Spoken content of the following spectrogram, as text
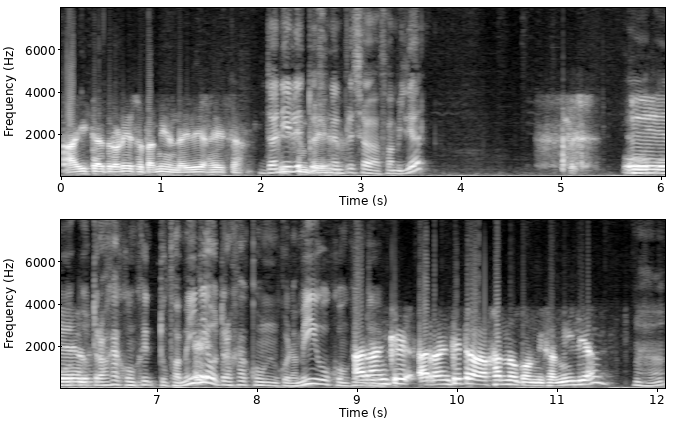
ahí está el progreso también, la idea es esa. Daniel, ¿esto es una empresa familiar? ¿O, Eh, o- o trabajas con tu familia eh, o trabajas con, con amigos? Con gente? Arranqué, arranqué trabajando con mi familia, Ajá.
